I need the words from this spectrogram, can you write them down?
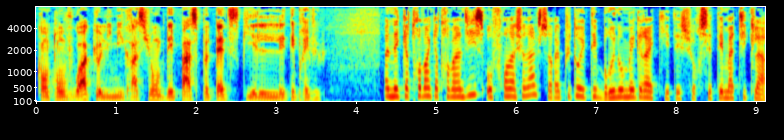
quand on voit que l'immigration dépasse peut-être ce qui était prévu? Années 80-90, au Front National, ça aurait plutôt été Bruno Maigret qui était sur ces thématiques-là.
